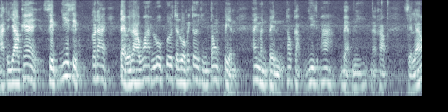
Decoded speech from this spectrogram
อาจจะยาวแค่10 20ก็ได้ แต่เวลาวาดรูปเพื่อจะรวมเวกเตอร์จริงต้องเปลี่ยนให้มันเป็นเท่ากับ 25 แบบนี้นะครับ เสร็จแล้ว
